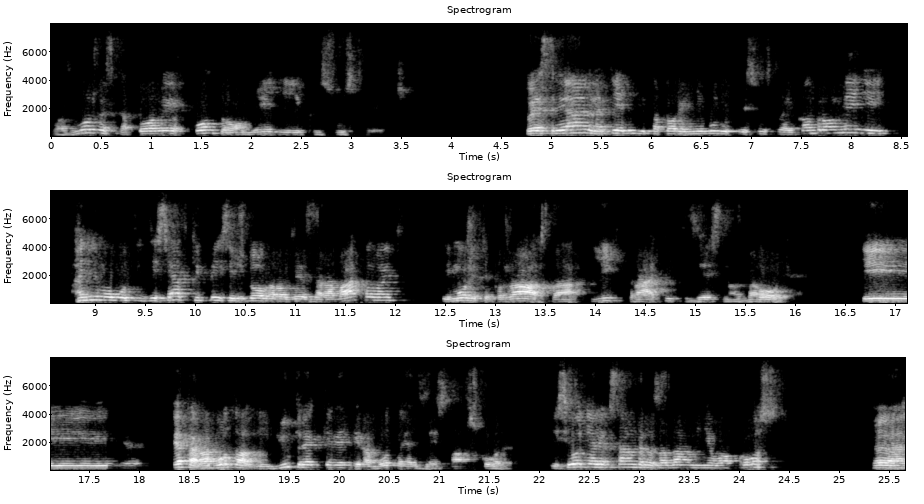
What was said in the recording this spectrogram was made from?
возможность, которые в контрол-медии присутствуют. То есть реально те люди, которые не будут присутствовать в контрол-медии, они могут десятки тысяч долларов здесь зарабатывать, и можете, пожалуйста, их тратить здесь на здоровье. И это работало и в Ютрекере, и работает здесь в Авскоре. И сегодня Александр задал мне вопрос. Э,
